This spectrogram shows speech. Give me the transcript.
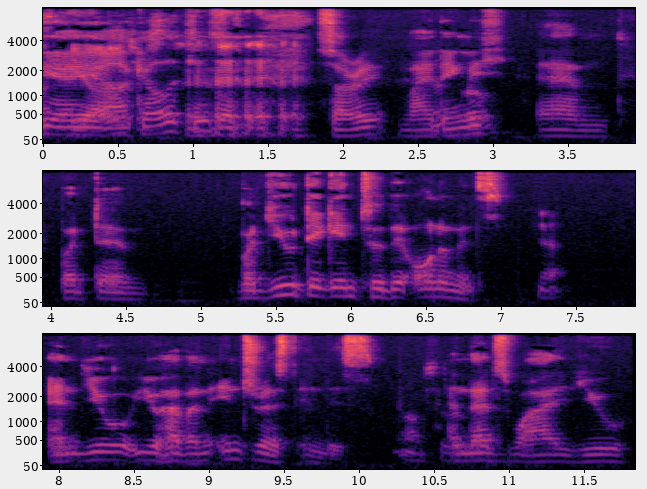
yeah, archaeologist. Sorry, my English. Um, but um, but you dig into the ornaments. Yeah. And you you have an interest in this. Absolutely. And that's why you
